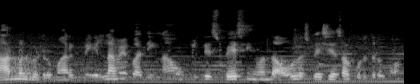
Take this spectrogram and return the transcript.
நார்மல் பெட்ரூமாக இருக்கட்டும் எல்லாமே பார்த்தீங்கன்னா உங்களுக்கு ஸ்பேசிங் வந்து அவ்வளோ ஸ்பேஷியஸாக கொடுத்துருக்கோம்.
